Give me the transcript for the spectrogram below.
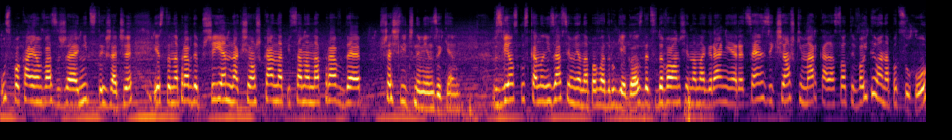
uspokajam Was, że nic z tych rzeczy. Jest to naprawdę przyjemna książka, napisana naprawdę prześlicznym językiem. W związku z kanonizacją Jana Pawła II zdecydowałam się na nagranie recenzji książki Marka Lasoty Wojtyła na podsłuchu.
